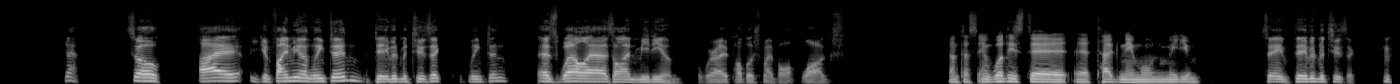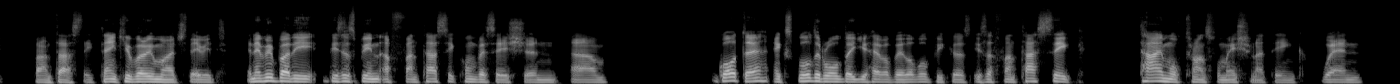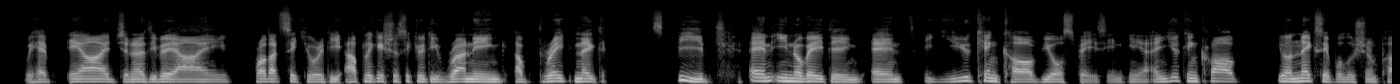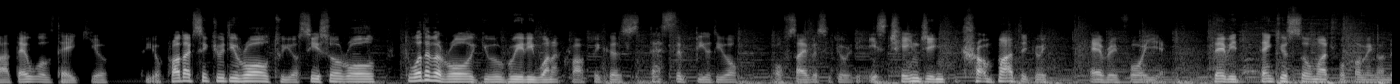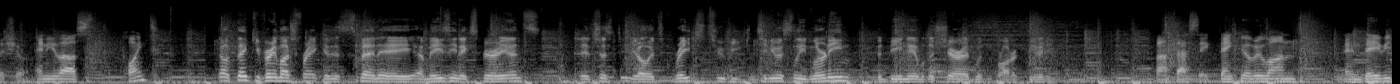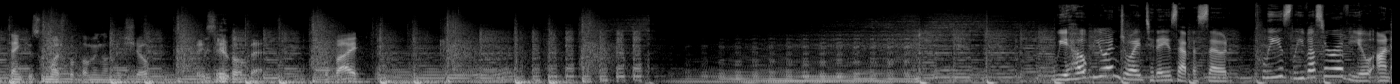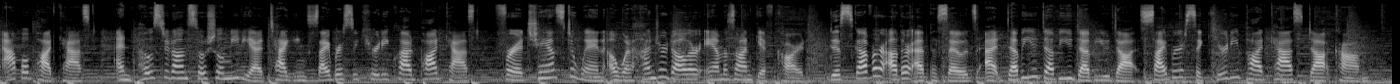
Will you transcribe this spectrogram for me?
Yeah. So I you can find me on LinkedIn, David Matousek, LinkedIn, as well as on Medium, where I publish my blogs. Fantastic. And what is the uh, tag name on Medium? Same, David Matousek. Fantastic. Thank you very much, David. And everybody, this has been a fantastic conversation. Um, go out there, explore the role that you have available because it's a fantastic time of transformation, I think, when we have AI, generative AI, product security, application security running a breakneck speed and innovating. And you can carve your space in here and you can carve your next evolution path that will take you to your product security role, to your CISO role, to whatever role you really want to craft, because that's the beauty of, of cybersecurity. It's changing dramatically every four years. David, thank you so much for coming on the show. Any last point? No, thank you very much, Frank. This has been an amazing experience. It's just, you know, it's great to be continuously learning and being able to share it with the broader community. Fantastic. Thank you, everyone. And David, thank you so much for coming on the show. Stay thank safe you. out there. Bye. We hope you enjoyed today's episode. Please leave us a review on Apple Podcast and post it on social media tagging Cybersecurity Cloud Podcast for a chance to win a $100 Amazon gift card. Discover other episodes at www.cybersecuritypodcast.com.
